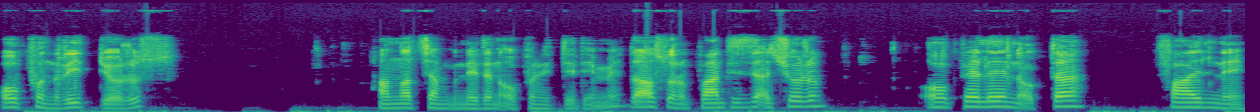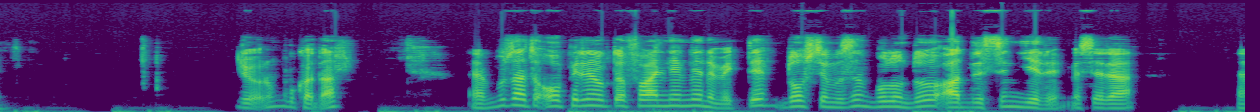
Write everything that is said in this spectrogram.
open read diyoruz anlatacağım bu neden OpenRead dediğimi. Daha sonra parantezi açıyorum. opl nokta file name diyorum. Bu kadar. Yani e, bu zaten opl nokta file name ne demekti? Dosyamızın bulunduğu adresin yeri. Mesela ee,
